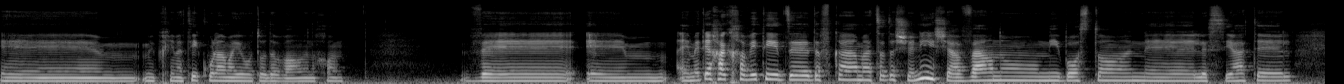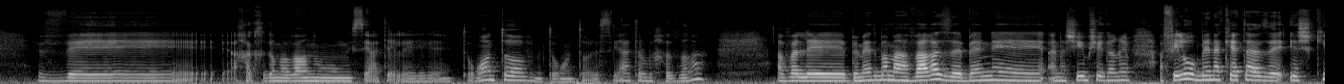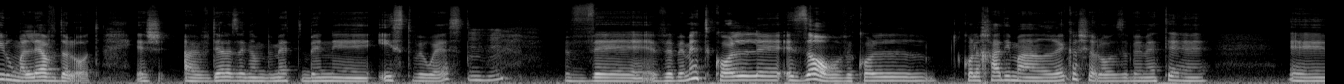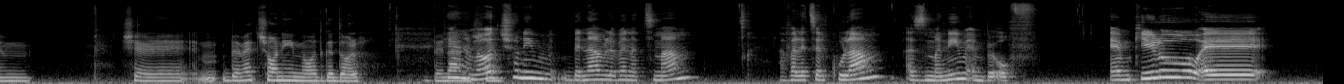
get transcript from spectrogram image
אה, מבחינתי כולם היו אותו דבר, נכון. והאמת היא, אחר כך חוויתי את זה דווקא מהצד השני, שעברנו מבוסטון אה, לסיאטל, ואחר כך גם עברנו מסיאטל לטורונטו, ומטורונטו לסיאטל בחזרה. אבל uh, באמת במעבר הזה בין uh, אנשים שגרים, אפילו בין הקטע הזה, יש כאילו מלא הבדלות. יש ההבדל הזה גם באמת בין איסט וווסט, מהמם. ו, ובאמת כל uh, אזור וכל כל אחד עם הרקע שלו, זה באמת, uh, um, שבאמת שוני מאוד גדול בין כן, האנשים. הם מאוד שונים בינם לבין עצמם, אבל אצל כולם הזמנים הם בעוף. הם כאילו, אה,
